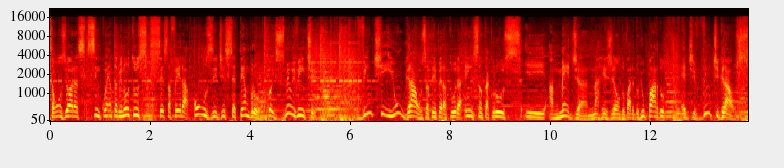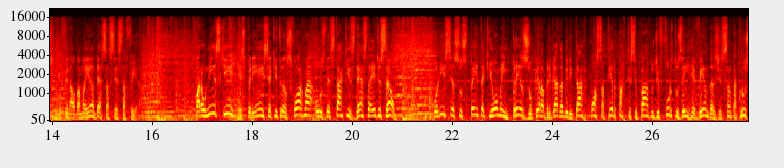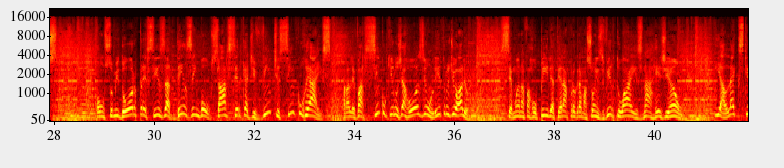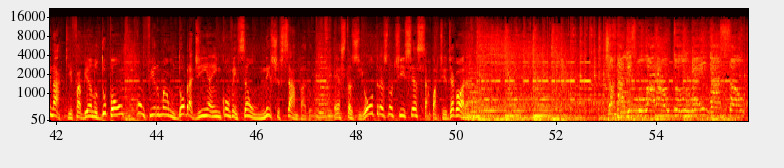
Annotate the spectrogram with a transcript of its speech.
São 11 horas 50 minutos, sexta-feira, 11 de setembro de 2020. 21 graus a temperatura em Santa Cruz e a média na região do Vale do Rio Pardo é de 20 graus no final da manhã dessa sexta-feira. Para o Unisque, experiência que transforma os destaques desta edição. A polícia suspeita que homem preso pela Brigada Militar possa ter participado de furtos em revendas de Santa Cruz. Consumidor precisa desembolsar cerca de 25 reais para levar 5 quilos de arroz e um litro de óleo. Semana Farroupilha terá programações virtuais na região. E Alex Knack e Fabiano Dupont confirmam dobradinha em convenção neste sábado. Estas e outras notícias a partir de agora. Jornalismo Arauto em ação.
